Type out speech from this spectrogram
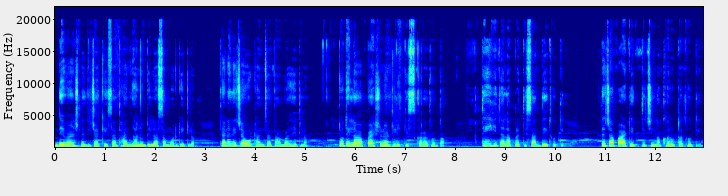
देवांशने तिच्या केसात हात घालून तिला समोर घेतलं. त्याने तिच्या ओठांचा ताबा घेतला. तो तिला पॅशनेटली किस करत होता. तीही त्याला प्रतिसाद देत होती. त्याच्या पाठीत तिची नखर उतत होती.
